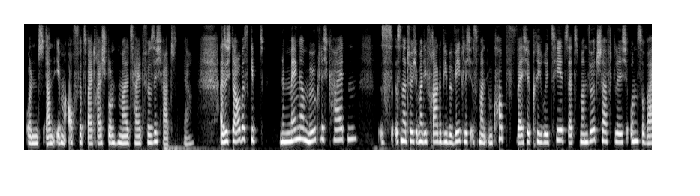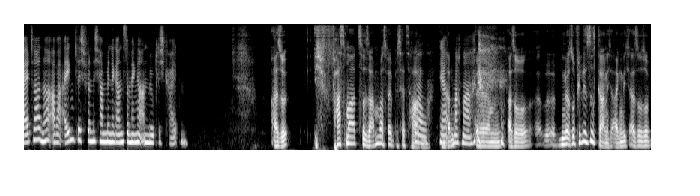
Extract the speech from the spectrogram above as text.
und dann eben auch für zwei, drei Stunden mal Zeit für sich hat. Ja, also ich glaube, es gibt eine Menge Möglichkeiten. Es ist natürlich immer die Frage, wie beweglich ist man im Kopf, welche Priorität setzt man wirtschaftlich und so weiter. Ne? Aber eigentlich finde ich, haben wir eine ganze Menge an Möglichkeiten. Also ich fasse mal zusammen, was wir bis jetzt haben. Wow, ja, dann, mach mal. Ähm, also äh, so viel ist es gar nicht eigentlich. Also so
